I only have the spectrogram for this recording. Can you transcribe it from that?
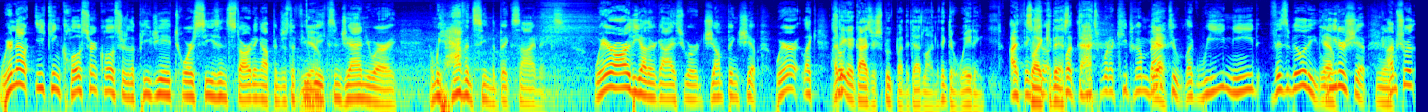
We're now eking closer and closer to the PGA Tour season starting up in just a few Yeah. weeks in January, and we haven't seen the big signings. Where are the other guys who are jumping ship? Where like I think the guys are spooked by the deadline. I think they're waiting. I think it's like this. but that's what it keeps coming back Yeah. to. Like we need visibility, Yeah. leadership. Yeah. I'm sure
